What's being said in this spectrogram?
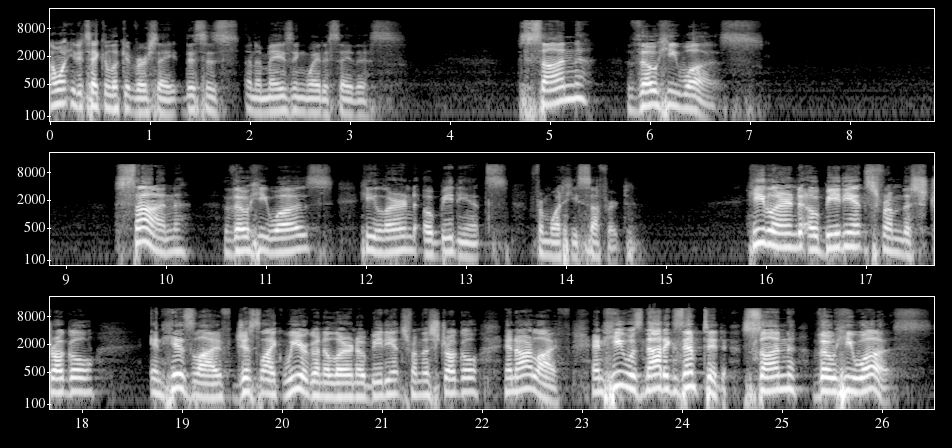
I want you to take a look at verse 8. This is an amazing way to say this. Son though he was, son though he was, he learned obedience from what he suffered. He learned obedience from the struggle in his life, just like we are going to learn obedience from the struggle in our life. And he was not exempted, son though he was.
